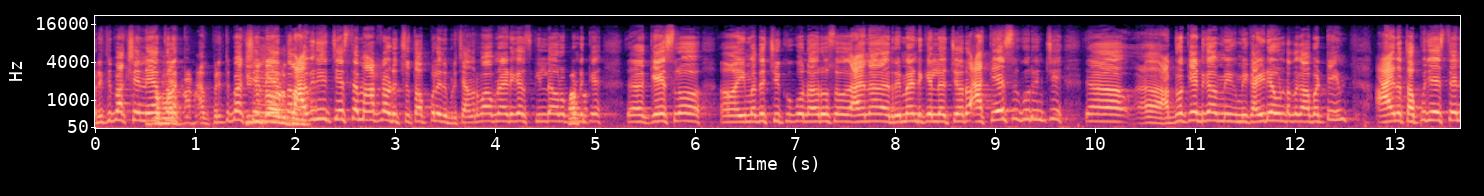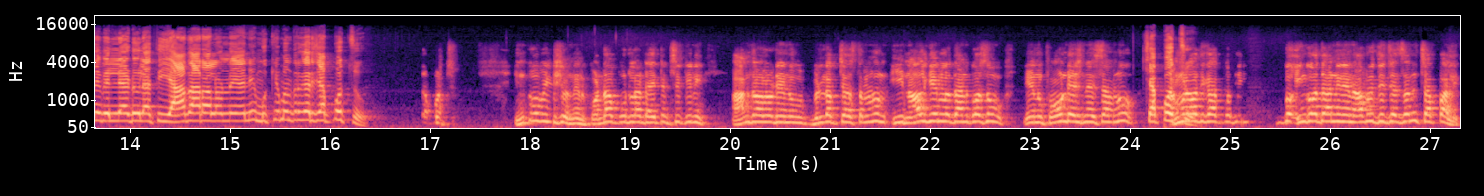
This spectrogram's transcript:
ప్రతిపక్ష నేతల మాట్లాడు- ప్రతిపక్ష నేతలు. అవినీతి చేస్తే మాట్లాడొచ్చు తప్పలేదు. ఇప్పుడు చంద్రబాబు నాయుడు గారు స్కిల్ డెవలప్మెంట్ కేసులో ఈ మధ్య చిక్కుకున్నారు. సో ఆయన రిమాండ్కి వెళ్ళి వచ్చారు ఆ కేసు గురించి అడ్వకేట్గా మీకు మీకు ఐడియా ఉంటుంది కాబట్టి ఆయన తప్పు చేస్తేనే వెళ్ళాడు లేకపోతే ఈ ఆధారాలు ఉన్నాయని ముఖ్యమంత్రి గారు చెప్పొచ్చు. చెప్పొచ్చు. ఇంకో విషయం నేను కొండాపూర్ లాంటి హైటెక్ సిటీని ఆంధ్రాలో నేను బిల్డప్ చేస్తున్నాను. ఈ నాలుగేళ్ళ దానికోసం నేను ఫౌండేషన్ వేశాను. అమరావతి కాకపోతే ఇంకో దాన్ని నేను అభివృద్ధి చేశాను చెప్పాలి.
